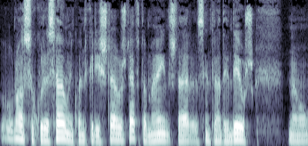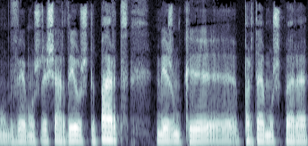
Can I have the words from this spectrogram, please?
o nosso coração, enquanto cristãos, deve também estar centrado em Deus não devemos deixar Deus de parte, mesmo que partamos para,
